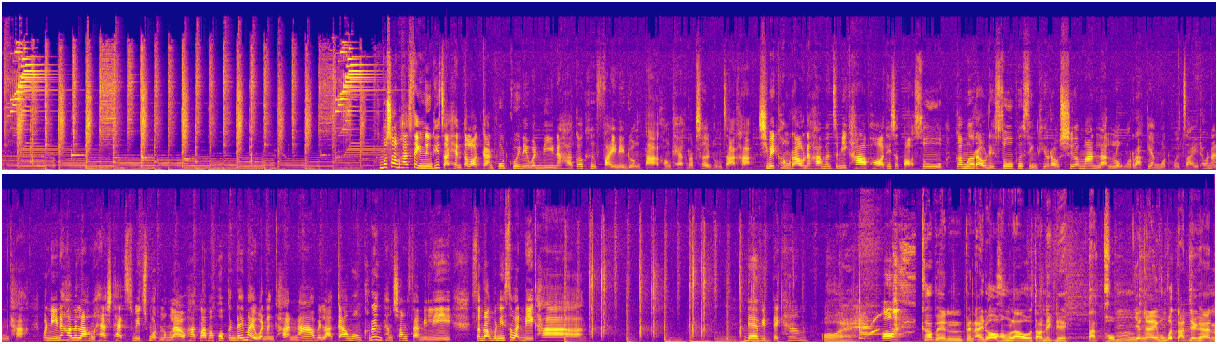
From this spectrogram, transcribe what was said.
คุณผู้ชมคะสิ่งหนึ่งที่จ๋าเห็นตลอดการพูดคุยในวันนี้นะคะ ก็คือไฟในดวงตาของแขกรับเชิญของจ๋าค่ะ ชีวิตของเรานะคะ มันจะมีค่าพอที่จะต่อสู้ ก็เมื่อเราได้สู้เพื่อสิ่งที่เราเชื่อมั่นและหลงรักอย่างหมดหัวใจเท่านั้นค่ะ วันนี้นะคะเวลาของ Hashtag Switch หมดลงแล้วค่ะ กลับมาพบกันได้ใหม่วันอังคารหน้าเวลา9โมงครึ่งทางช่อง Family สำหรับวันนี้สวัสดีค่ะเดวิดเบคแฮมโอ้ยโอ้ยก็เป็นเป็นไอดอลของเราตอนเด็กๆ ตัดผมยังไงผมก็ตัดอย่างนั้น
